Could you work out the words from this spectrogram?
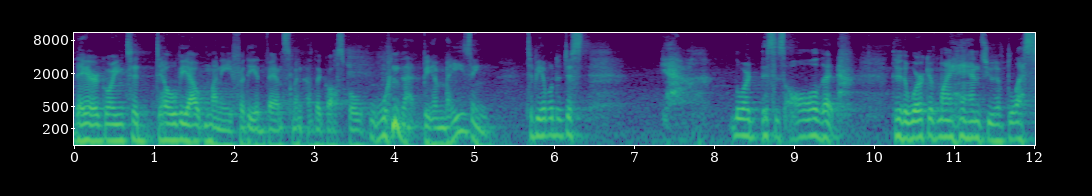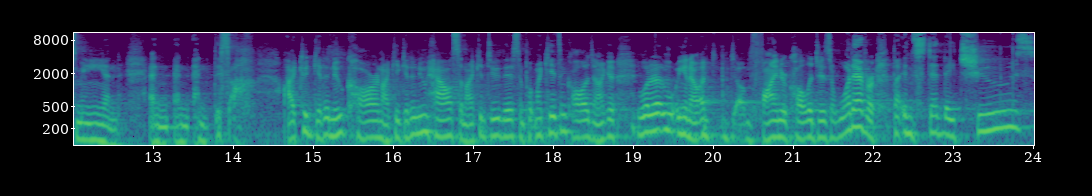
they are going to delve out money for the advancement of the gospel. Wouldn't that be amazing to be able to just, yeah, Lord, this is all that through the work of my hands you have blessed me, and, and, and, and this. Uh, I could get a new car and I could get a new house and I could do this and put my kids in college and I could, whatever, you know, um, finer colleges or whatever. But instead, they choose,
